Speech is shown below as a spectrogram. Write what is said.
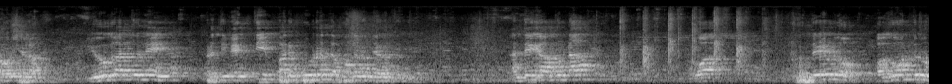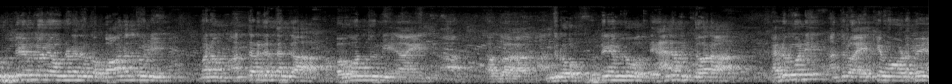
కౌశలం. యోగాతోనే ప్రతి వ్యక్తి పరిపూర్ణత పొందడం జరుగుతుంది. అంతేకాకుండా హృదయంలో భగవంతుడు హృదయంలోనే ఉండడం ఒక భావనతోని మనం అంతర్గతంగా భగవంతుని అందులో హృదయంలో ధ్యానం ద్వారా కనుగొని అందులో ఐక్యం అవడమే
